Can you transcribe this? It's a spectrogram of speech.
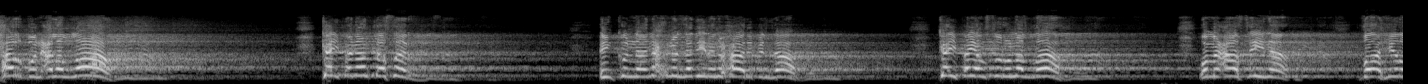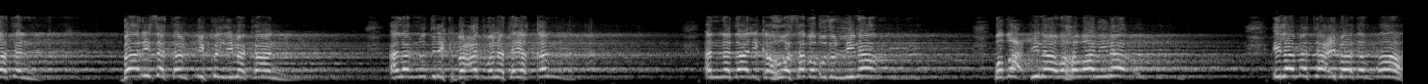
حرب على الله. كيف ننتصر؟ إن كنا نحن الذين نحارب الله كيف ينصرنا الله؟ ومعاصينا ظاهرة بارزة في كل مكان. ألم ندرك بعد ونتيقن؟ أن ذلك هو سبب ذلنا وضعفنا وهواننا إلى متى عباد الله؟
